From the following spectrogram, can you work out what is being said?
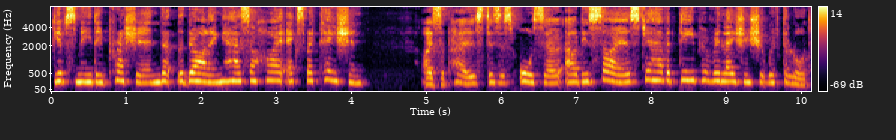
gives me the impression that the darling has a high expectation. I suppose this is also our desires to have a deeper relationship with the Lord.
